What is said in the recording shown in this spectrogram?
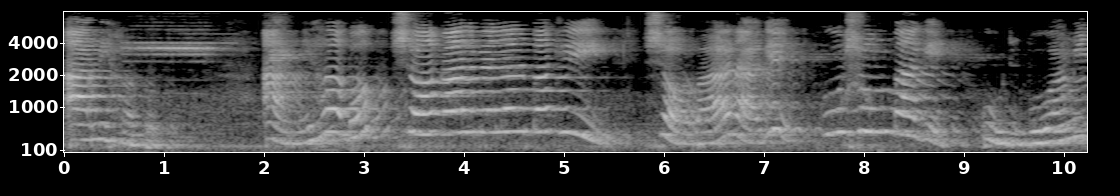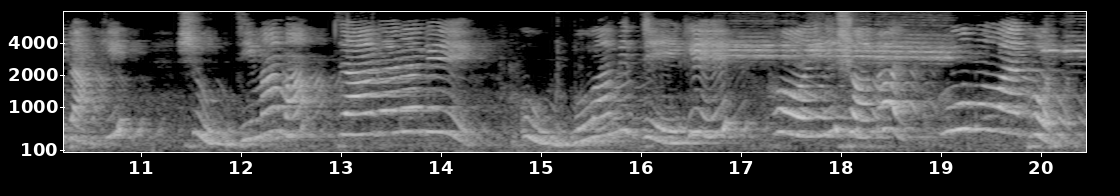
আমি হব। আমি হব সকাল বেলার পাখি। সবার আগে কুসুম বাগে। উঠবো আমি ডাকি সূর্যি মামা জাগার আগে। উঠবো আমি জেগে। হয়নি সকাল, ঘুমো এখন।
